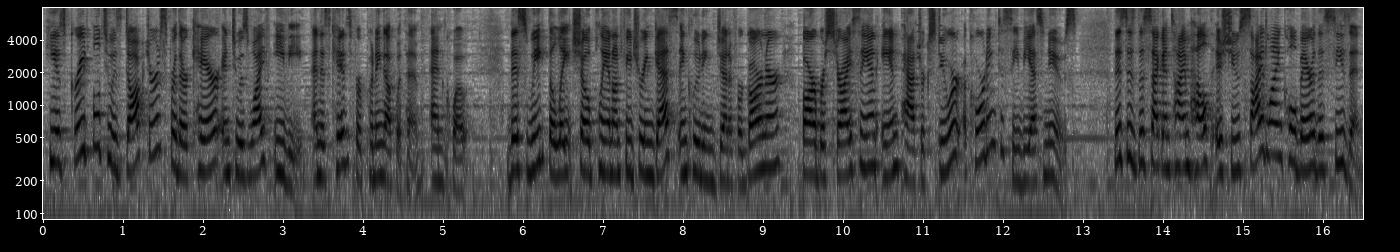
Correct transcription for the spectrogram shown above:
he is grateful to his doctors for their care and to his wife Evie and his kids for putting up with him, end quote. This week, The Late Show planned on featuring guests including Jennifer Garner, Barbra Streisand, and Patrick Stewart, according to CBS News. This is the second time health issues sidelined Colbert this season.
